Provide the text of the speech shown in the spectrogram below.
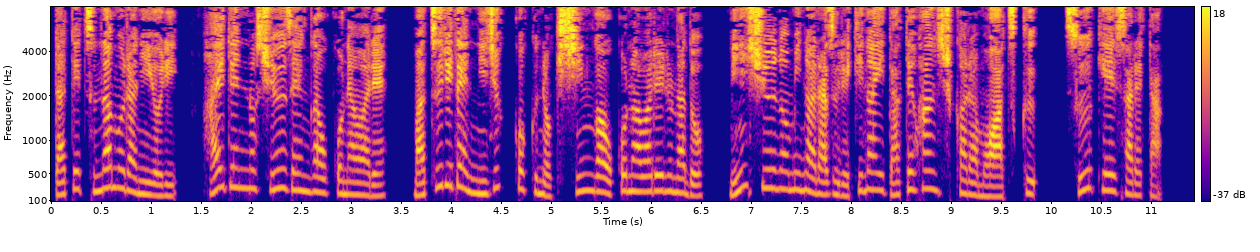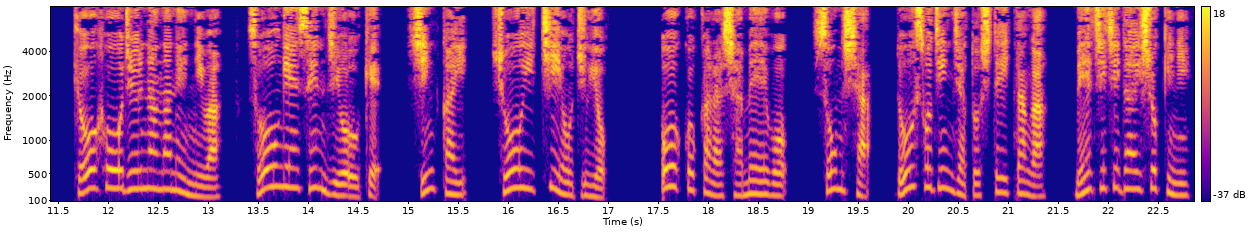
伊達綱村により、拝殿の修繕が行われ、祭り殿20国の寄進が行われるなど、民衆のみならず歴代伊達藩主からも厚く、崇敬された。享保17年には、草原戦時を受け、新海、小一位を授与。王庫から社名を、孫社、同祖神社としていたが、明治時代初期に、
